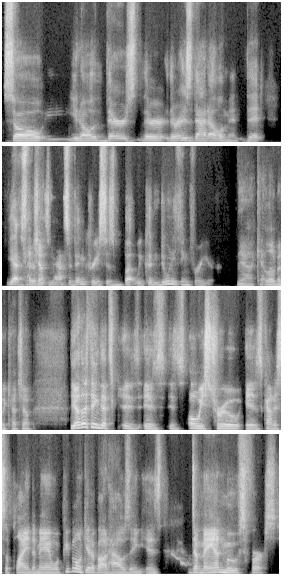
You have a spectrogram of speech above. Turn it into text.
so you know there's there there is that element that yes there's up. these massive increases but we couldn't do anything for a year Yeah, a little bit of catch up. The other thing that's is is is always true is kind of supply and demand. What people don't get about housing is demand moves 1st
